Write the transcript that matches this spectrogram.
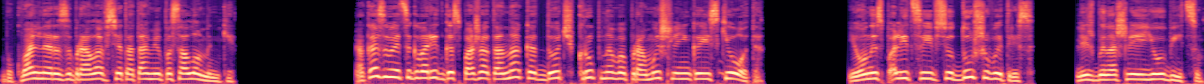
Буквально разобрала все татами по соломинке. Оказывается, говорит госпожа Танака, дочь крупного промышленника из Киота. И он из полиции всю душу вытряс, лишь бы нашли ее убийцу.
